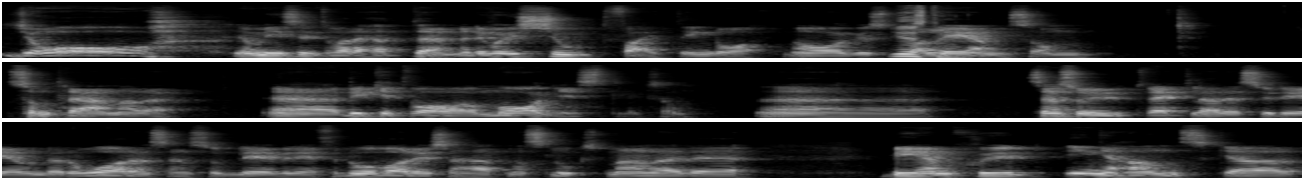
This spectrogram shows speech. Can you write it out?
Ja, jag minns inte vad det hette. Men det var ju shoot fighting då. Med August Just. Wallén som, som tränare. Eh, vilket var magiskt liksom. Eh, Sen så utvecklades ju det under åren sen så blev det, för då var det ju så här att man slogs, man hade benskydd, inga handskar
